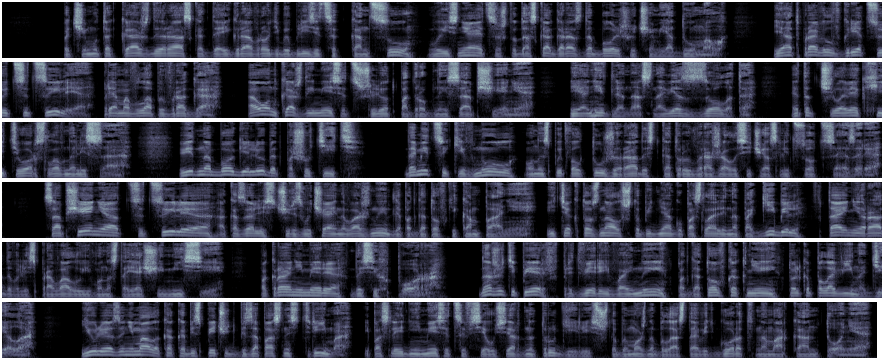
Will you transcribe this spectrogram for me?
Почему-то каждый раз, когда игра вроде бы близится к концу, выясняется, что доска гораздо больше, чем я думал. Я отправил в Грецию Цицилия, прямо в лапы врага, а он каждый месяц шлет подробные сообщения. И они для нас на вес золота. Этот человек хитер, словно лиса. Видно, боги любят пошутить. Домиций кивнул, он испытывал ту же радость, которую выражало сейчас лицо Цезаря. Сообщения от Цицилия оказались чрезвычайно важны для подготовки кампании, и те, кто знал, что беднягу послали на погибель, втайне радовались провалу его настоящей миссии. По крайней мере, до сих пор. Даже теперь, в преддверии войны, подготовка к ней — только половина дела. Юлия занимала, как обеспечить безопасность Рима, и последние месяцы все усердно трудились, чтобы можно было оставить город на Марка Антония.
